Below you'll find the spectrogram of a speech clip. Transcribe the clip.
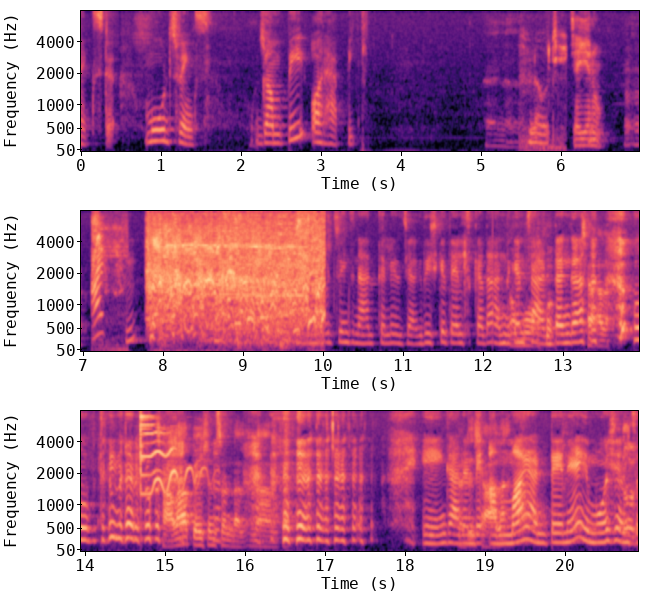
Next mood swings grumpy or happy చెయ్యను. నాకు తెలియదు. జగదీష్కి తెలుసు కదా. అందుకని అడ్డంగా ఊపుతున్నారు. చాలా పేషెన్స్ ఉండాలి. నా ఏం కాదండి. అమ్మాయి అంటేనే ఎమోషన్స్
